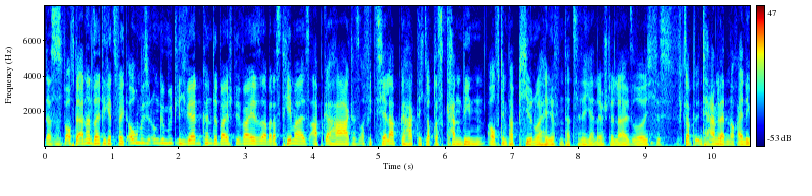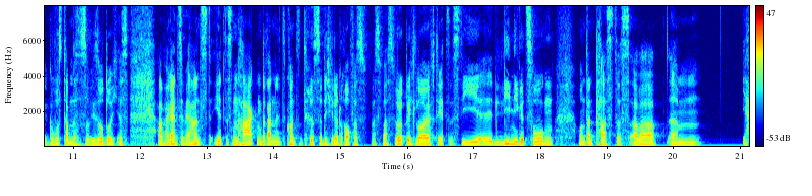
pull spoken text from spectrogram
dass es auf der anderen Seite jetzt vielleicht auch ein bisschen ungemütlich werden könnte beispielsweise, aber das Thema ist abgehakt, ist offiziell abgehakt. Ich glaube, das kann denen auf dem Papier nur helfen tatsächlich an der Stelle. Also ich, ich glaube, intern werden auch einige gewusst haben, dass es sowieso durch ist. Aber ganz im Ernst, jetzt ist ein Haken dran, jetzt konzentrierst du dich wieder drauf, was, was, was wirklich läuft. Jetzt ist die Linie gezogen und dann passt es. Aber ähm, ja,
